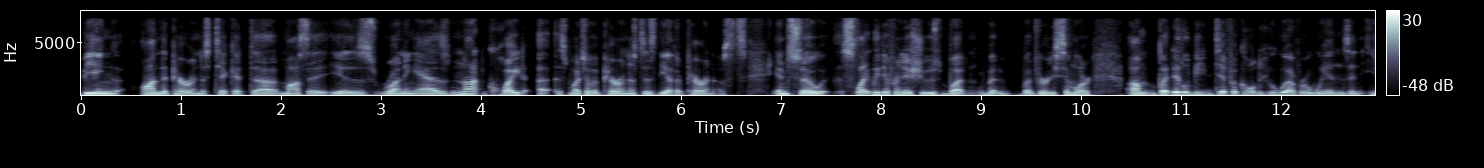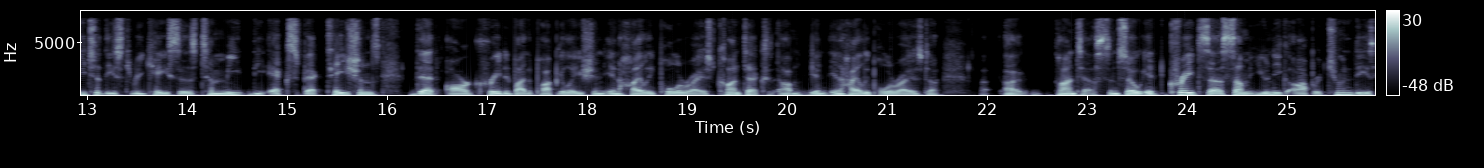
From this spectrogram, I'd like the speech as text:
being on the Peronist ticket, uh, Massa is running as not quite uh, as much of a Peronist as the other Peronists, and so slightly different issues, but but but very similar. Um, but it'll be difficult, whoever wins in each of these three cases, to meet the expectations that are created by the population in highly polarized context, um, in, in highly polarized uh, uh, contests. And so it creates uh, some unique opportunities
